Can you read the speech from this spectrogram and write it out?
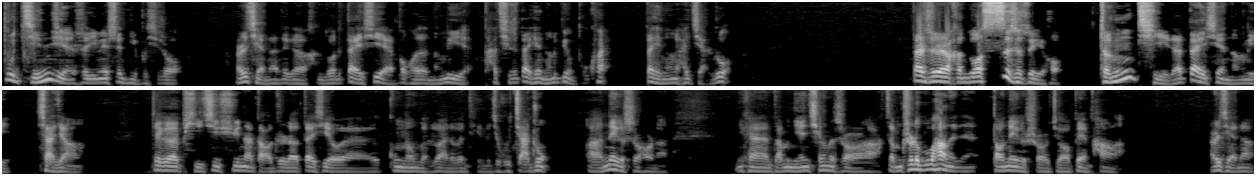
不仅仅是因为身体不吸收，而且呢，这个很多的代谢，包括的能力，它其实代谢能力并不快。代谢能力还减弱，但是很多四十岁以后，整体的代谢能力下降了，这个脾气虚呢，导致了代谢功能紊乱的问题呢就会加重啊。那个时候呢，你看咱们年轻的时候啊，怎么吃都不胖的人，到那个时候就要变胖了，而且呢，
